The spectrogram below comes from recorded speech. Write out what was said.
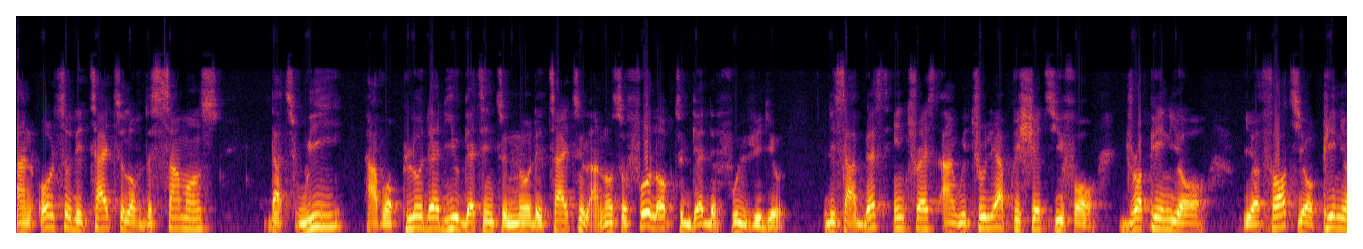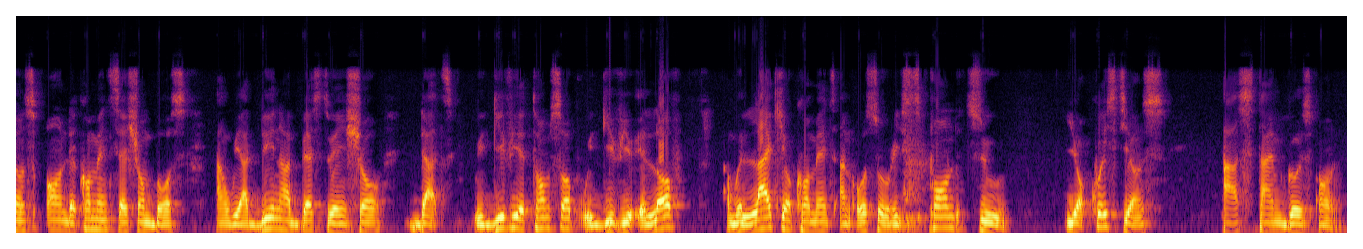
and also the title of the sermons that we have uploaded. You getting to know the title and also follow up to get the full video. It is our best interest, and we truly appreciate you for dropping your your thoughts, your opinions on the comment section box and we are doing our best to ensure that we give you a thumbs up, we give you a love, and we like your comments and also respond to your questions as time goes on.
